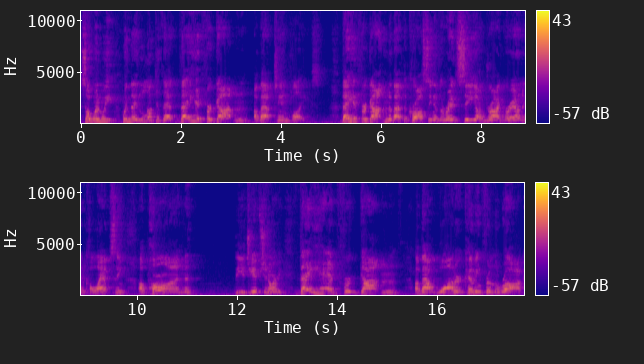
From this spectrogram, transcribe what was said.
So when we when they looked at that, they had forgotten about 10 plagues. They had forgotten about the crossing of the Red Sea on dry ground and collapsing upon the Egyptian army. They had forgotten about water coming from the rock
